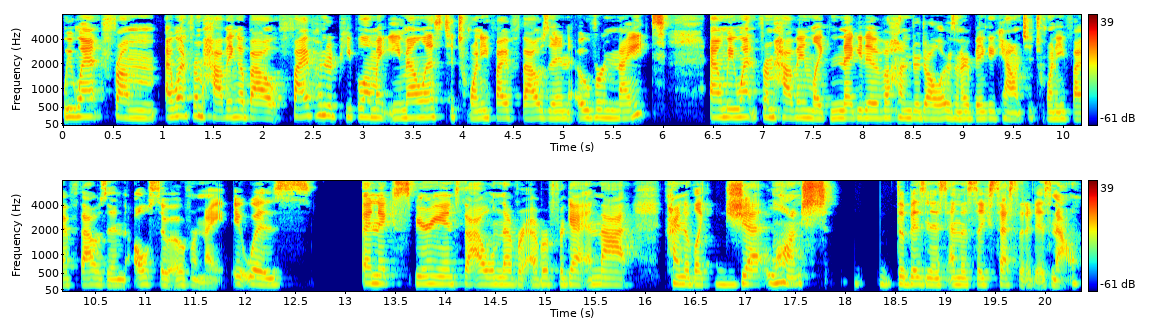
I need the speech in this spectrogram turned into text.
We went from i went from having about 500 people on my email list to 25000 overnight. And we went from having like negative $100 in our bank account to 25,000 also overnight. It was an experience that I will never ever forget and that kind of like jet launched the business and the success that it is now.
